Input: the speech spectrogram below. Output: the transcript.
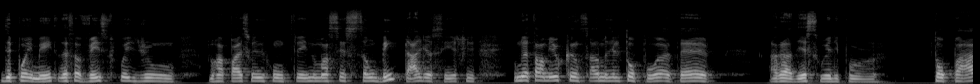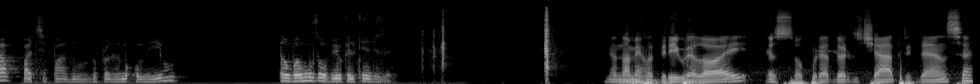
depoimento, dessa vez foi de um, de um rapaz que eu encontrei numa sessão bem tarde assim, acho que ele estava meio cansado, mas ele topou até Agradeço ele por topar participar do, do programa comigo. Então vamos ouvir o que ele tem a dizer. Meu nome é Rodrigo Eloy, eu sou curador de teatro e dança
